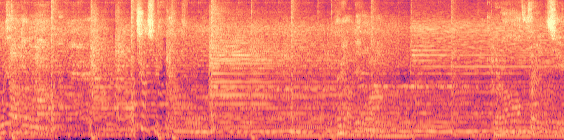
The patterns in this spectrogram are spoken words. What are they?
We all get along. Trust me. We all get along. We're all friends here.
